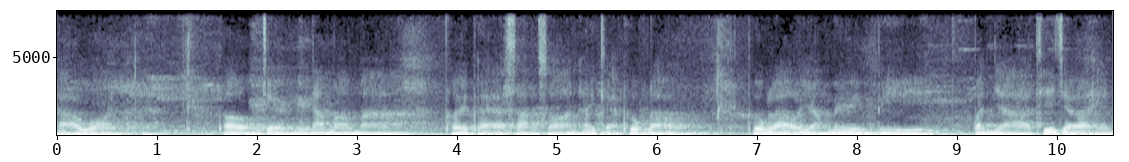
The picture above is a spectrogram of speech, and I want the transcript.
ถาวร พระองค์จึงนำเอามาเผยแผ่สั่งสอนให้แก่พวกเรา พวกเรายังไม่มีปัญญาที่จะเห็น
